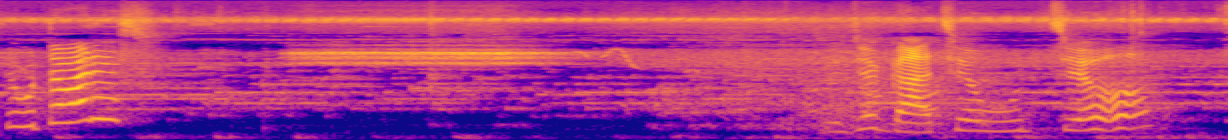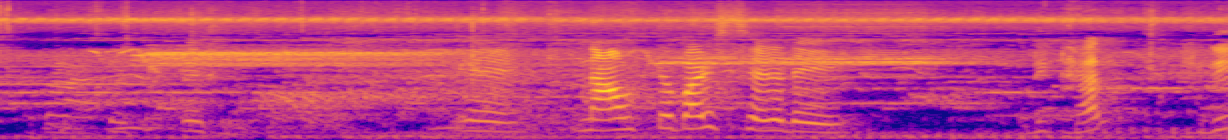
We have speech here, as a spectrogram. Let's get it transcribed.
তুই উঠতে পারিস? ওই যে গাছে উঠছে ও। এ না উঠতে পারিস ছেড়ে দে। ওই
